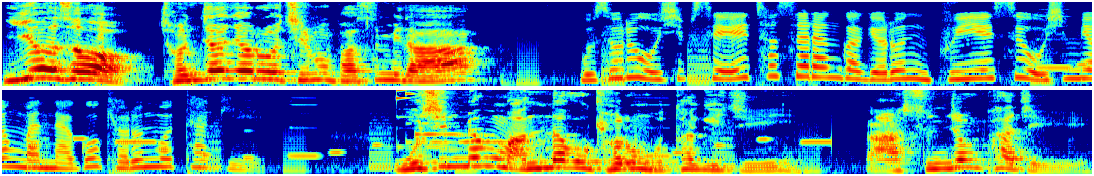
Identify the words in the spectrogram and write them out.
이어서 전자녀로 질문 받습니다 무소르 50세의 첫사랑과 결혼 vs 50명 만나고 결혼 못하기. 50명 만나고 결혼 못하기지 아 순정파지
